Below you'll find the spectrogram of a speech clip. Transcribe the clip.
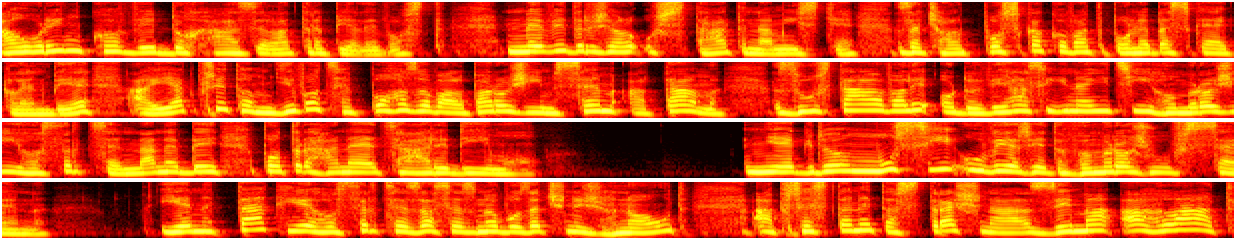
Aurinkovi docházela trpělivost. Nevydržel už stát na místě, začal poskakovat po nebeské klenbě a jak přitom divoce pohazoval parožím sem a tam, zůstávali od vyhasínajícího mrožího srdce na nebi potrhané cáry dýmu. Někdo musí uvěřit v mrožův sen. Jen tak jeho srdce zase znovu začne žhnout a přestane ta strašná zima a hlad.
